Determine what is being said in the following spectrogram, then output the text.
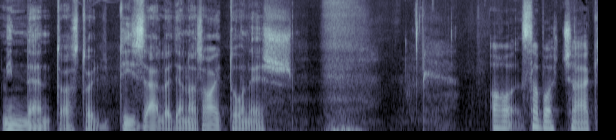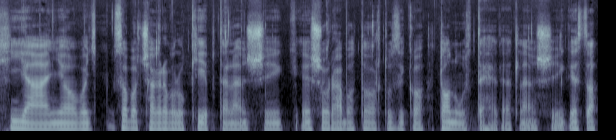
mindent, azt, hogy tíz legyen az ajtón, és a szabadság hiánya, vagy szabadságra való képtelenség sorába tartozik a tanult tehetetlenség. Ezt a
